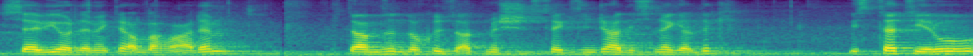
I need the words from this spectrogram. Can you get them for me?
seviyor demektir Allahu Alem Kitabımızın 968. hadisine geldik. İstetiru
